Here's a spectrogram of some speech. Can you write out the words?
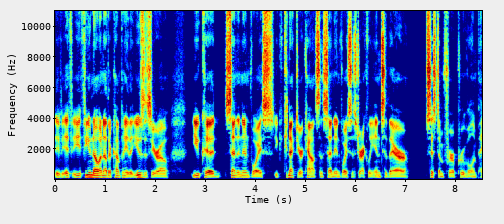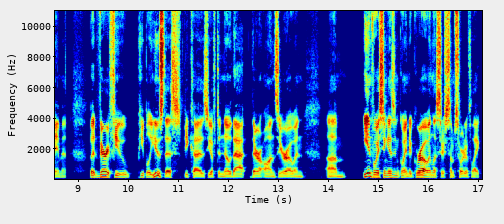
if, if, if you know another company that uses Xero, you could send an invoice. You could connect your accounts and send invoices directly into their system for approval and payment. But very few people use this because you have to know that they're on Xero, and um, e-invoicing isn't going to grow unless there's some sort of like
